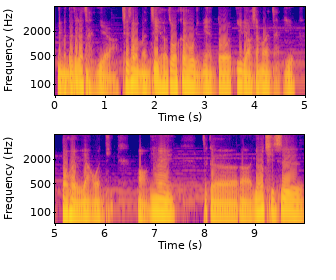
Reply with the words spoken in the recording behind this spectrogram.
你们的这个产业啊，其实我们自己合作客户里面很多医疗相关产业都会有一样的问题哦，因为这个呃，尤其是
